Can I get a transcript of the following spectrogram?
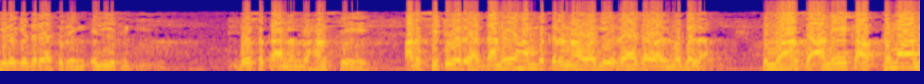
හිරගෙදර ඇතුලෙන් එළියට ගියේ. බෝසතාණන් වහන්සේ අර සිටුවරයා ධනය හම්බ කරනවා වගේ රෑදවල් නොබලා උන්වහන්සේ අනේක අප්‍රමාණ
